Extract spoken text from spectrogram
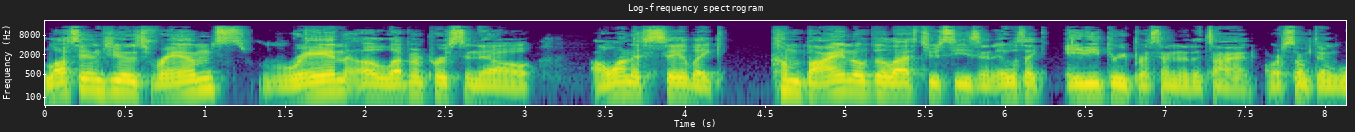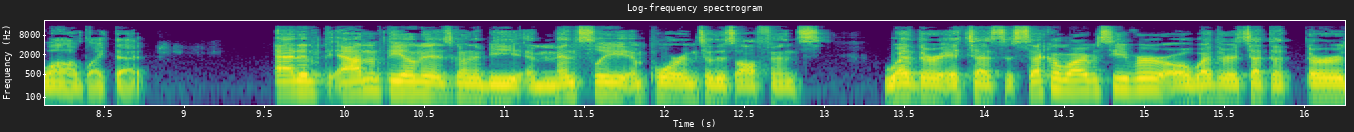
Los Angeles Rams ran 11 personnel. I want to say like combined over the last two seasons, it was like 83% of the time or something wild like that. Adam, Adam Thielen is going to be immensely important to this offense whether it's as the second wide receiver or whether it's at the third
